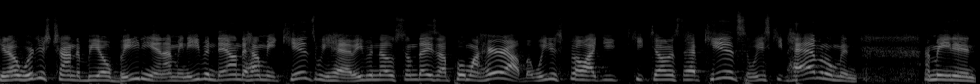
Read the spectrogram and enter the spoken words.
you know, we're just trying to be obedient. I mean, even down to how many kids we have, even though some days I pull my hair out, but we just feel like you keep telling us to have kids, so we just keep having them. And I mean, and,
